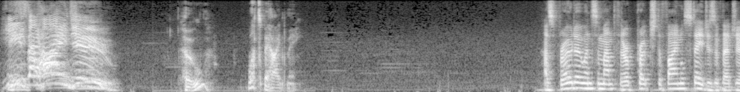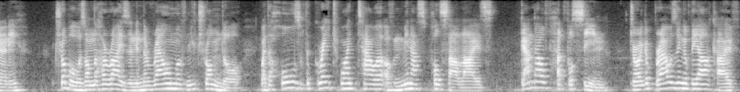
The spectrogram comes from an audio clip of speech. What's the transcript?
He's behind you! Who? What's behind me? As Frodo and Samantha approached the final stages of their journey, trouble was on the horizon in the realm of Neutrondor, where the halls of the great white tower of Minas Pulsar lies. Gandalf had foreseen, during a browsing of the archive,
